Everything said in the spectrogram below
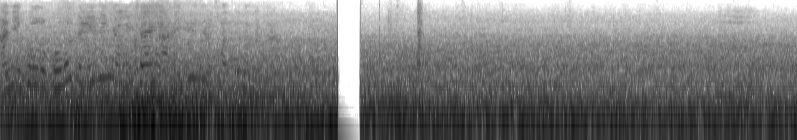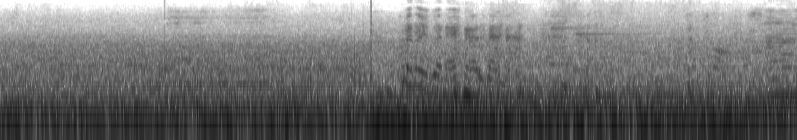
아니, 그거, 그것도 1인용 있다가 1인용 사주는 거잖아. 그래, 그래, 그래. 아,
